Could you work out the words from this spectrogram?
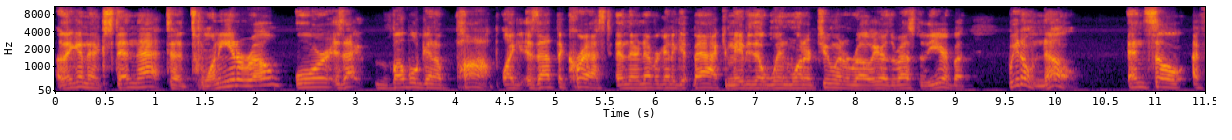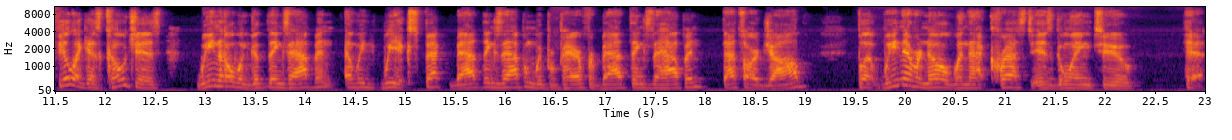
are they going to extend that to 20 in a row? Or is that bubble going to pop? Like, is that the crest and they're never going to get back? And maybe they'll win one or two in a row here the rest of the year, but we don't know. And so I feel like as coaches, we know when good things happen and we, we expect bad things to happen. We prepare for bad things to happen. That's our job but we never know when that crest is going to hit,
